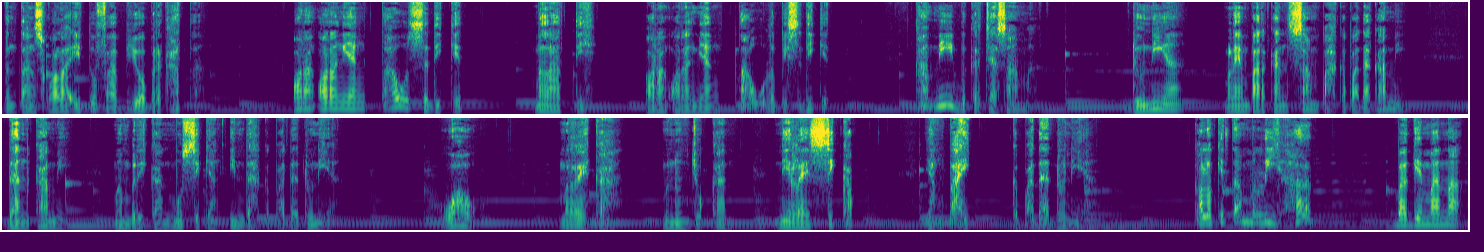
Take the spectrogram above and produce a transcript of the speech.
Tentang sekolah itu Fabio berkata, orang-orang yang tahu sedikit melatih orang-orang yang tahu lebih sedikit. Kami bekerja sama. Dunia melemparkan sampah kepada kami, dan kami memberikan musik yang indah kepada dunia. Wow, mereka menunjukkan nilai sikap yang baik kepada dunia. Kalau kita melihat bagaimana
